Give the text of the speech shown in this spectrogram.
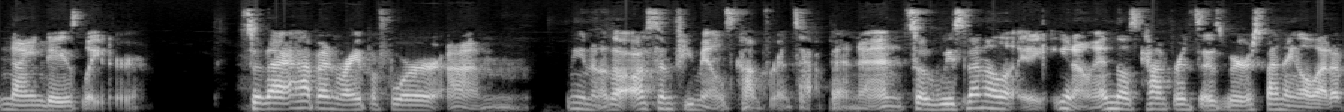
nine days later. So that happened right before um, you know the awesome females conference happened and so we spent a you know in those conferences we were spending a lot of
